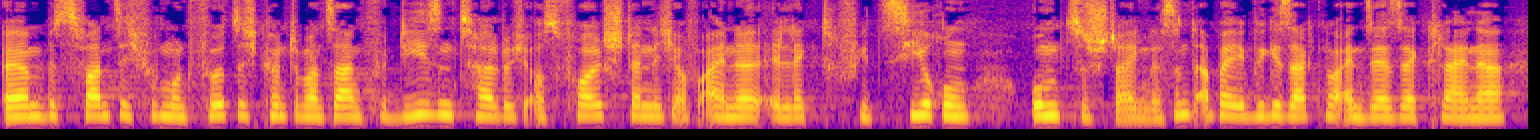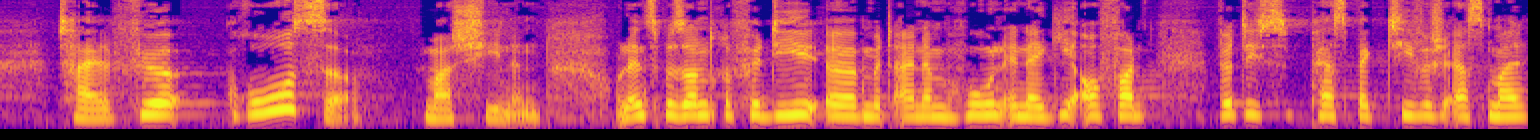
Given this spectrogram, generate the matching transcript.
Ähm, bis 2045 könnte man sagen, für diesen Teil durchaus vollständig auf eine Elektrifizierung umzusteigen. Das sind aber, wie gesagt, nur ein sehr, sehr kleiner Teil. Für große Maschinen. Und insbesondere für die äh, mit einem hohen Energieaufwand wird dies perspektivisch erstmal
